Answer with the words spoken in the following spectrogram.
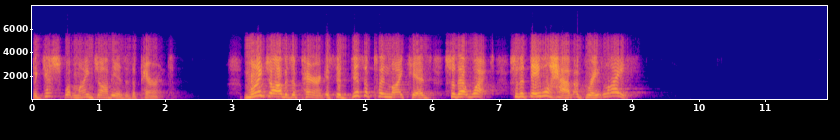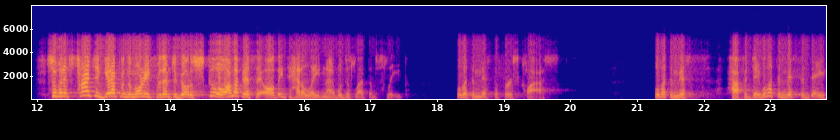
But guess what my job is as a parent? My job as a parent is to discipline my kids so that what? So that they will have a great life. So when it's time to get up in the morning for them to go to school, I'm not going to say, oh, they had a late night. We'll just let them sleep. We'll let them miss the first class. We'll let them miss half a day. We'll let them miss a day.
